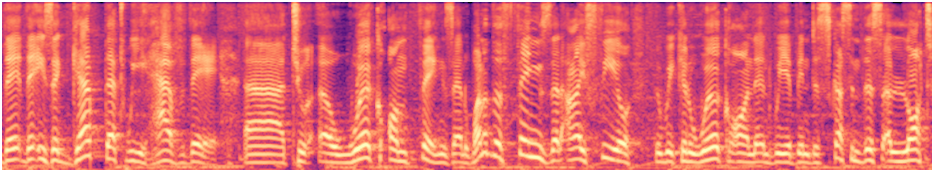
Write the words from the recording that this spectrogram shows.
There, there is a gap that we have there uh, to uh, work on things, and one of the things that I feel that we can work on, and we have been discussing this a lot,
